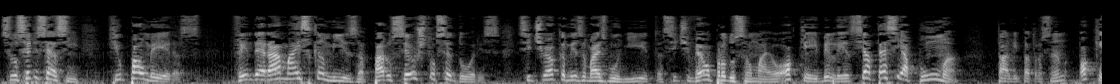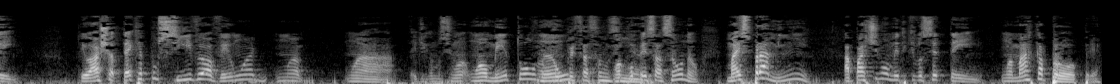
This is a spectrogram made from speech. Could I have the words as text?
Se você disser assim, que o Palmeiras venderá mais camisa para os seus torcedores, se tiver uma camisa mais bonita, se tiver uma produção maior, ok, beleza. Se até se a Puma está ali patrocinando, ok eu acho até que é possível haver uma, uma, uma digamos assim, um aumento ou Uma não. compensaçãozinha. Uma compensação ou não. Mas para mim, a partir do momento que você tem uma marca própria,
